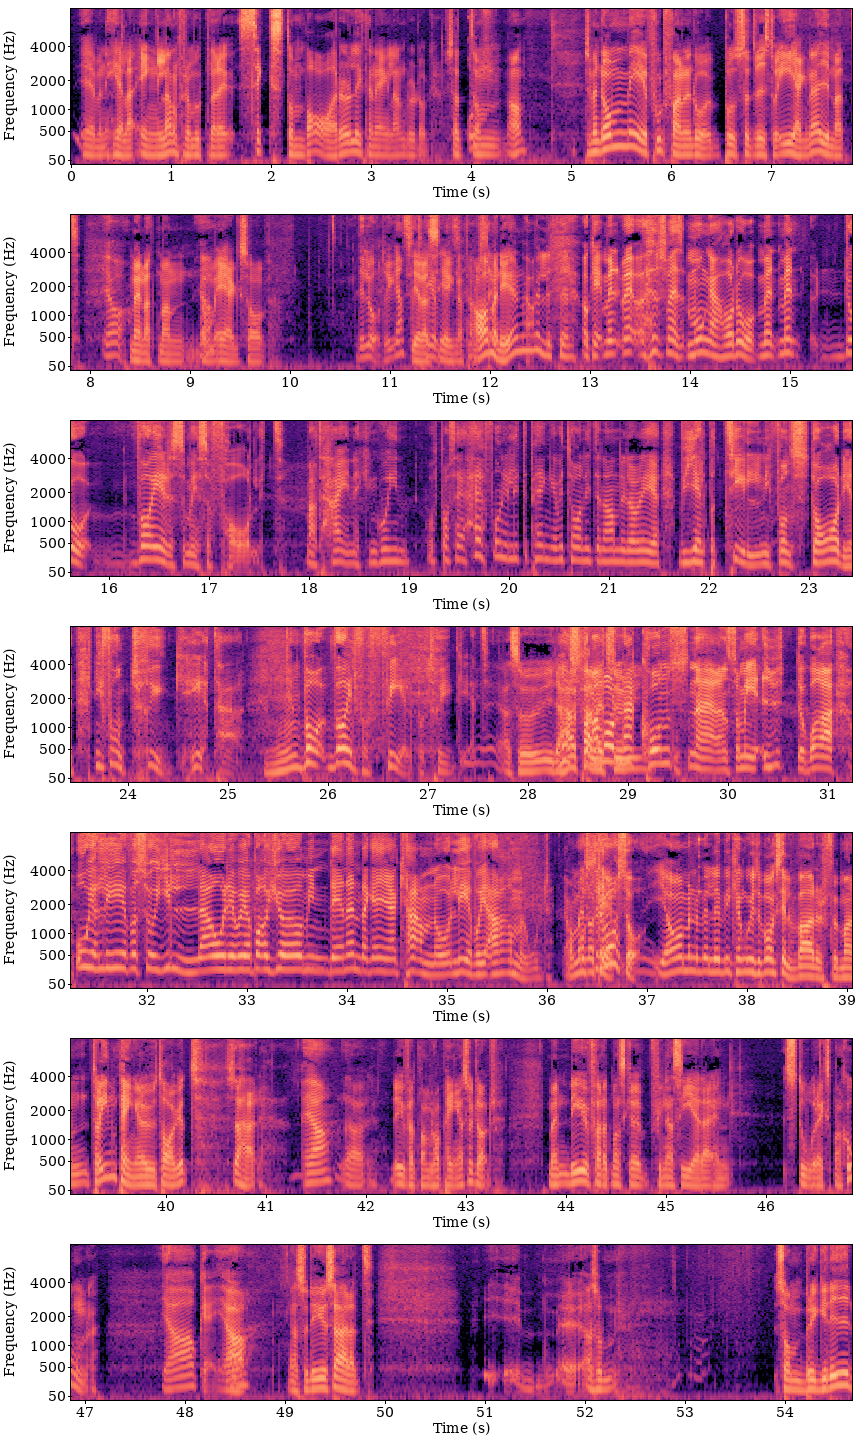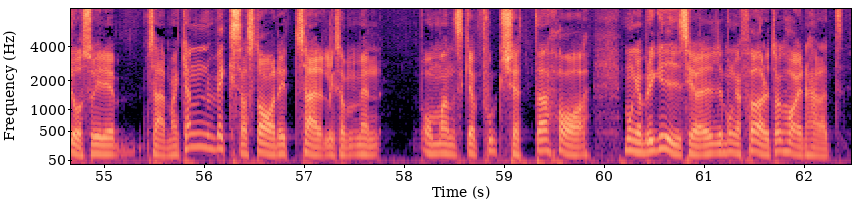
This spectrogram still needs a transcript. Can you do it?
även hela England för de öppnade 16 barer och liknande i England Brewdog. Så att de, ja. Men de är fortfarande då på sätt och vis då egna i och med att, Ja, men att man, de Ja. ägs av det låter ju ganska deras trevligt. egna. Ja men det är en Ja. väldigt fin. Okej, men, men hur som helst, många har då, men, men då, vad är det som är så farligt? Med att Heineken går in och bara säger här får ni lite pengar, vi tar en liten andel av er, vi hjälper till, ni får en stadighet, ni får en trygghet här. Vad, vad är det för fel på trygghet? Alltså i det här Måste man fallet vara så... den här konstnären som är ute och bara Åh jag lever så illa och det vad jag bara gör, min, det är den enda grejen jag kan och lever i armod. Ja, men Måste det okej. vara så? Ja men eller, vi kan gå tillbaka till varför man tar in pengar överhuvudtaget så här. Ja, Ja, det är ju för att man vill ha pengar såklart. Men det är ju för att man ska finansiera en stor expansion. Ja okej, ja. Alltså det är ju så här att eh, alltså som bryggeri då så är det så här man kan växa stadigt så här liksom men om man ska fortsätta ha många bryggerier eller många företag har ju den här att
